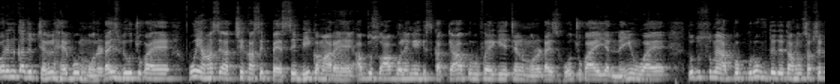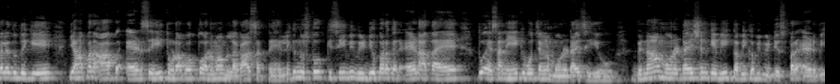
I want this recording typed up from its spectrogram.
और इनका जो चैनल है वो मोनेटाइज भी हो चुका है, वो यहाँ से अच्छे खासे पैसे भी कमा रहे हैं। अब दोस्तों आप बोलेंगे कि इसका क्या प्रूफ है कि ये चैनल मोनेटाइज हो चुका है या नहीं हुआ है? तो दोस्तों मैं आपको प्रूफ दे देता हूँ। सबसे पहले तो देखिए, यहाँ पर आप एड से ही थोड़ा बहुत तो अनुमान लगा सकते हैं, लेकिन दोस्तों किसी भी वीडियो पर अगर ऐड आता है तो ऐसा नहीं है कि वो चैनल मोनेटाइज ही हो। बिना मोनेटाइजेशन के भी कभी कभी वीडियोस पर ऐड भी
